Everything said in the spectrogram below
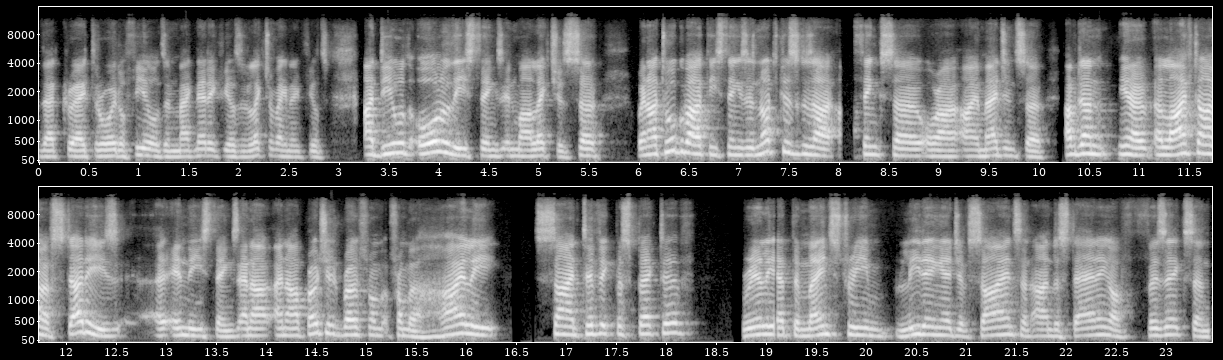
that create toroidal fields and magnetic fields and electromagnetic fields. I deal with all of these things in my lectures. So when I talk about these things, it's not just because I think so or I, I, imagine so. I've done, you know, a lifetime of studies uh, in these things, and I and I approach it both from from a highly scientific perspective really at the mainstream leading edge of science and understanding of physics and,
